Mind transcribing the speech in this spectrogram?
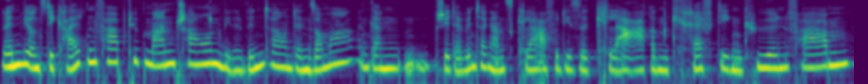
Wenn wir uns die kalten Farbtypen anschauen, wie den Winter und den Sommer, dann steht der Winter ganz klar für diese klaren, kräftigen, kühlen Farben.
